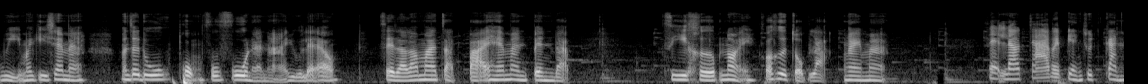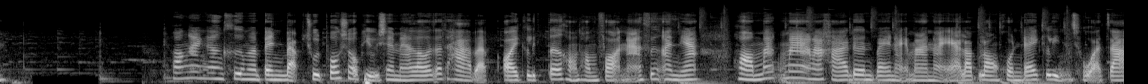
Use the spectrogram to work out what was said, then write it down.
หวีเมื่อกี้ใช่ไหมมันจะดูผมฟูๆหนาๆอยู่แล้ว เสร็จแล้วเรามาจัดปลายให้มันเป็นแบบ C curve หน่อยก็คือจบละง่ายมาก เสร็จแล้วจ้าไปเปลี่ยนชุดกัน เพราะงานกลางคืนมันเป็นแบบชุดพวกโชว์ผิวใช่ไหมเราก็จะทาแบบออยล์กลิตเตอร์ของทอมฟอร์ดนะ ซึ่งอันเนี้ยหอมมากๆนะคะ เดินไปไหนมาไหนอะรับรองคนได้กลิ่นชัวร์จ้า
